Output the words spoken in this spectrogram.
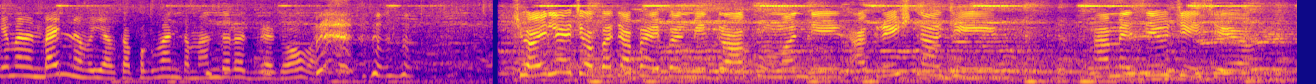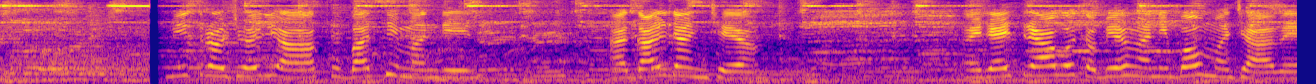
કેમેરાને બાઈ ને વહી આવતા. ભગવાન તમે અંદર જ રહેજો જોઈ લેજો બધા ભાઈબંધ મિત્રો, આખું મંદિર, આ કૃષ્ણજી સામે શિવજી છે. મિત્રો જોઈ લો આખું બાથી મંદિર, આ ગાર્ડન છે. અહીં રાત્રે આવો તો બેહવાની બહુ મજા આવે.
